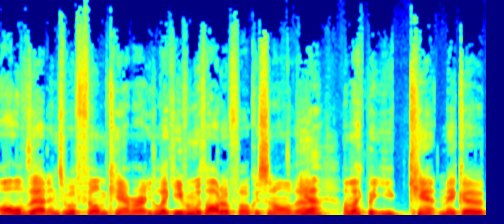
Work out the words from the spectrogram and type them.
all of that into a film camera, like even with autofocus and all of that. Yeah. I'm like, but you can't make a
